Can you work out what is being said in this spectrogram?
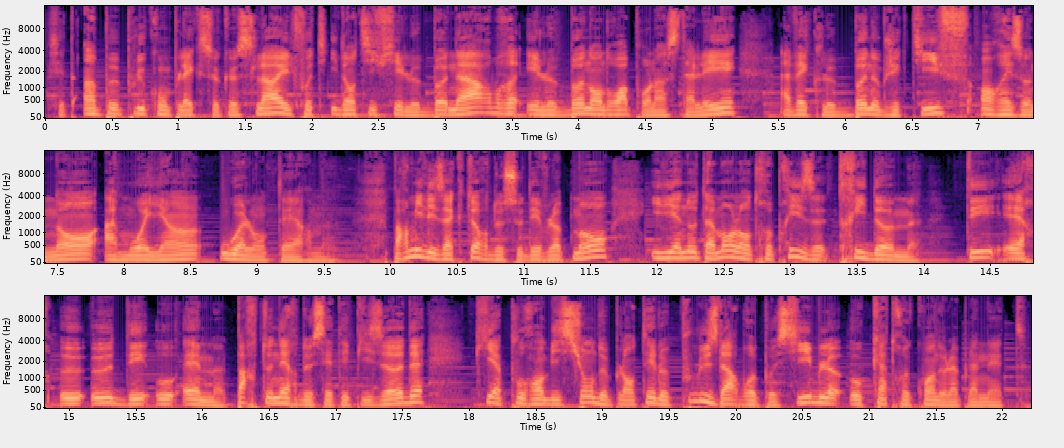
c'est un peu plus complexe que cela. Il faut identifier le bon arbre et le bon endroit pour l'installer, avec le bon objectif, en raisonnant à moyen ou à long terme. Parmi les acteurs de ce développement, il y a notamment l'entreprise Tridom, T-R-E-E-D-O-M, partenaire de cet épisode, qui a pour ambition de planter le plus d'arbres possible aux quatre coins de la planète.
